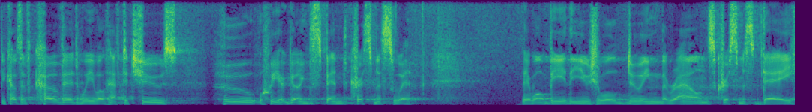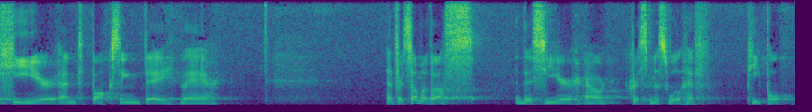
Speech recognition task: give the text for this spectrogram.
Because of COVID, we will have to choose who we are going to spend Christmas with. There won't be the usual doing the rounds, Christmas Day here and Boxing Day there. And for some of us, this year, our Christmas will have people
